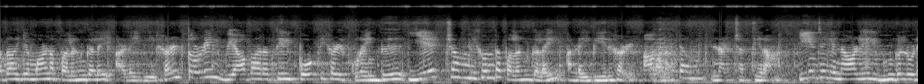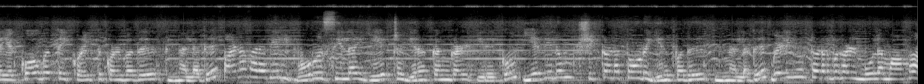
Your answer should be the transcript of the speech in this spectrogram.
ஆதாயமான பலன்களை அடைவீர்கள். தொழில் வியாபாரத்தில் போட்டிகள் குறைந்து ஏற்றம் மிகுந்த பலன்களை அடைவீர்கள். அவிட்டம் நட்சத்திரம். இன்றைய நாளில் உங்களுடைய கோபத்தை குறைத்துக் கொள்வது நல்லது. பணவரவில் ஒரு சில ஏற்ற இறக்கங்கள் இருக்கும். எதிலும் சிக்கனத்தோடு இருப்பது நல்லது. வெளியூர் தொடர்புகள் மூலமாக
